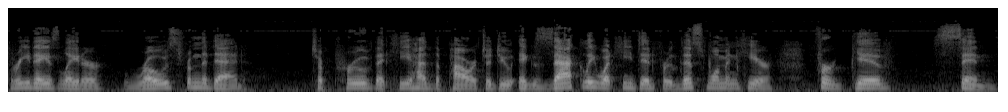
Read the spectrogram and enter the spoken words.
three days later, rose from the dead to prove that he had the power to do exactly what he did for this woman here forgive sins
